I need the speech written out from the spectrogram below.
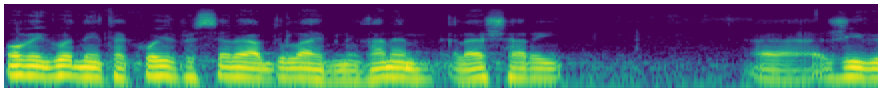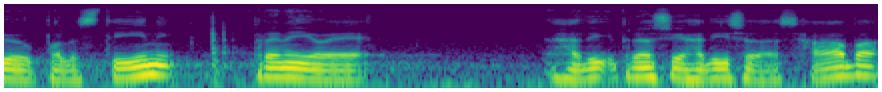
Ove godine također preselio Abdullah ibn Ghanem, Lešari, živio je u Palestini, prenio je prenosio je hadise od ashaba,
